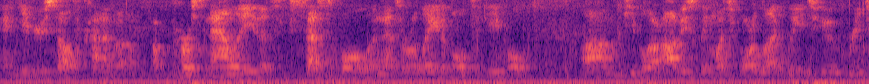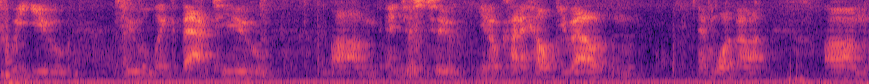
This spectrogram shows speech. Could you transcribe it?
and give yourself kind of a, a personality that's accessible and that's relatable to people, um, people are obviously much more likely to retweet you, to link back to you, um, and just to you know kind of help you out and, and whatnot. Um,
